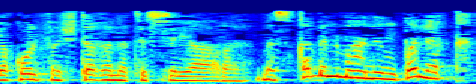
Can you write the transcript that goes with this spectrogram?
يقول فاشتغلت السيارة. بس قبل ما ننطلق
